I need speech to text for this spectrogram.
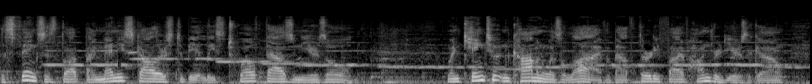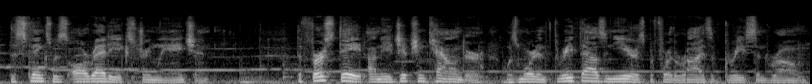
The Sphinx is thought by many scholars to be at least 12,000 years old. When King Tutankhamun was alive about 3,500 years ago, the Sphinx was already extremely ancient. The first date on the Egyptian calendar was more than 3,000 years before the rise of Greece and Rome.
